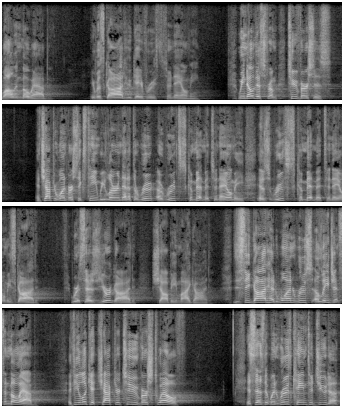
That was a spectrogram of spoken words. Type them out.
while in Moab, it was God who gave Ruth to Naomi. We know this from two verses. In chapter 1, verse 16, we learn that at the root of Ruth's commitment to Naomi is Ruth's commitment to Naomi's God, where it says, Your God shall be my God. You see, God had won Ruth's allegiance in Moab. If you look at chapter 2, verse 12, it says that when Ruth came to Judah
